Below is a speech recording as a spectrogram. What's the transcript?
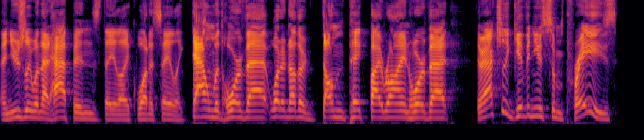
and usually when that happens, they like want to say like down with Horvat. What another dumb pick by Ryan Horvat. They're actually giving you some praise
